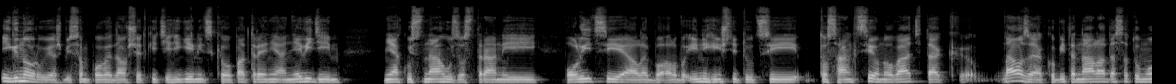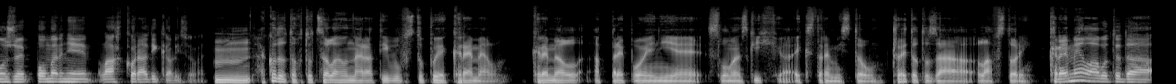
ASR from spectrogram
ignorujú, až by som povedal, všetky tie hygienické opatrenia a nevidím nejakú snahu zo strany polície alebo, alebo iných inštitúcií to sankcionovať, tak naozaj akoby tá nálada sa tu môže pomerne ľahko radikalizovať. Mm, ako do tohto celého narratívu vstupuje Kremel? Kremel a prepojenie slovenských extrémistov. Čo je toto za love story? Kremel, alebo teda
